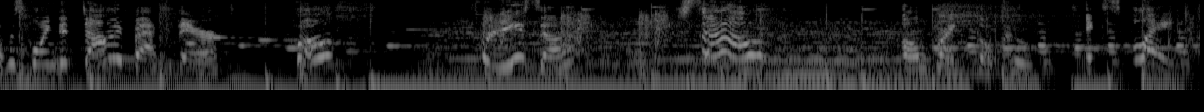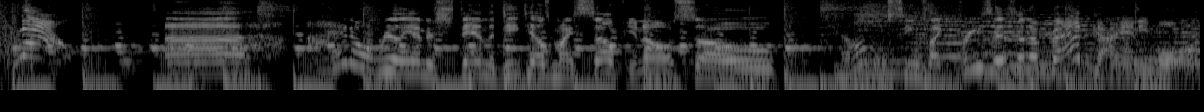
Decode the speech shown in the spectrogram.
I was going to die back there. Huh? Frieza? Cell? All right, Goku. Explain, now! Uh, I don't really understand the details myself, you know, so it almost seems like Frieza isn't a bad guy anymore.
